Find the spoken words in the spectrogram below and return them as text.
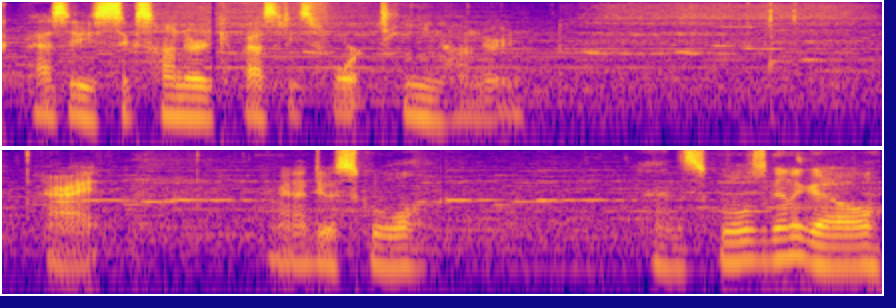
Capacity is 600. Capacity is 1400. All right. I'm going to do a school. And the school's going to go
